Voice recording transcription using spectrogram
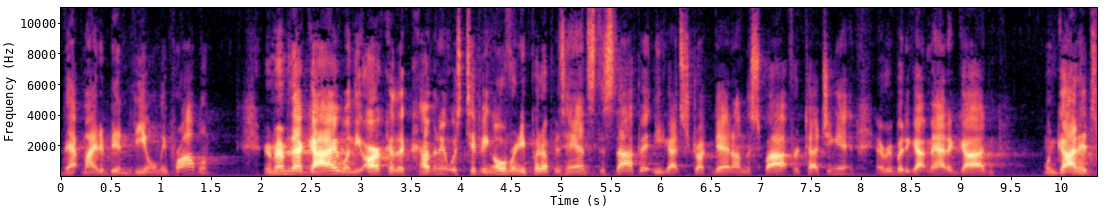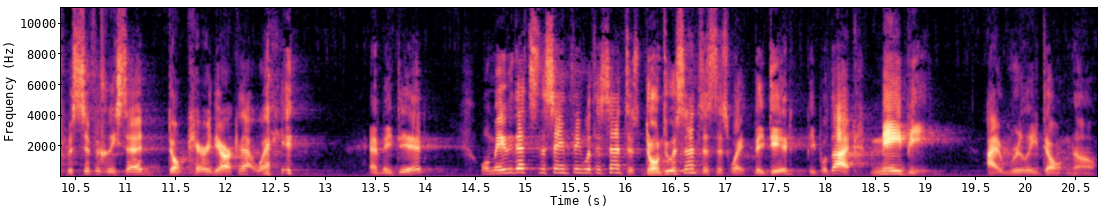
That might have been the only problem. Remember that guy when the Ark of the Covenant was tipping over and he put up his hands to stop it and he got struck dead on the spot for touching it? Everybody got mad at God when God had specifically said, don't carry the ark that way? and they did? Well, maybe that's the same thing with the census. Don't do a census this way. They did, people died. Maybe. I really don't know.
